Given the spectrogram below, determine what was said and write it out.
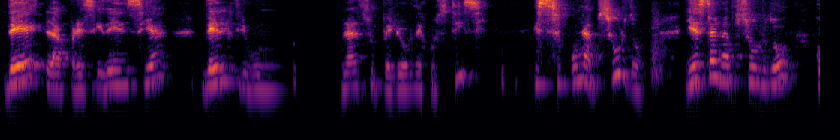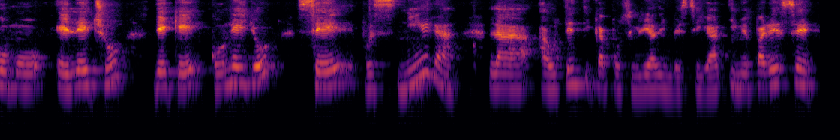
de la presidencia del Tribunal Superior de Justicia? Es un absurdo. Y es tan absurdo como el hecho de que con ello se pues niega la auténtica posibilidad de investigar y me parece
